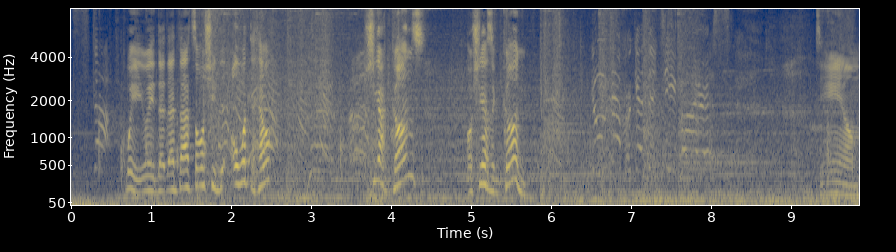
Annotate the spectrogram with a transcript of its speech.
Stop! Wait, wait, that, that, that's all she did? Oh, what the hell? She got guns? Oh, she has a gun. You'll never get the G virus! Damn.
